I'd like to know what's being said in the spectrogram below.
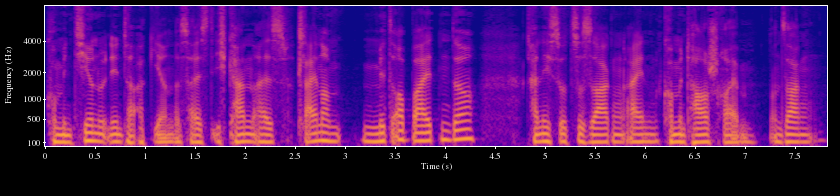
kommentieren und interagieren. Das heißt, ich kann als kleiner Mitarbeitender, kann ich sozusagen einen Kommentar schreiben und sagen,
